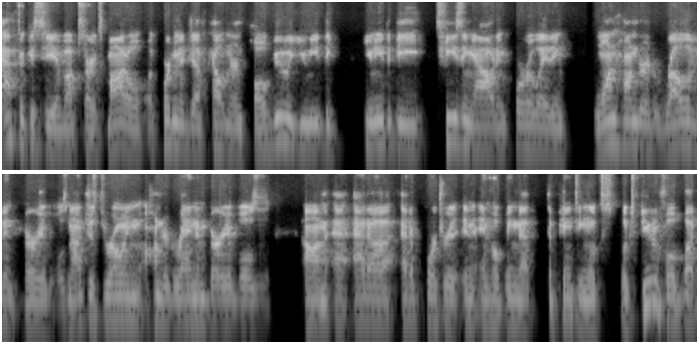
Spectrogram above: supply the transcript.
efficacy of Upstart's model, according to Jeff Keltner and Paul Gu, you need to you need to be teasing out and correlating 100 relevant variables, not just throwing 100 random variables um, at, at, a at a portrait and, and, hoping that the painting looks looks beautiful, but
